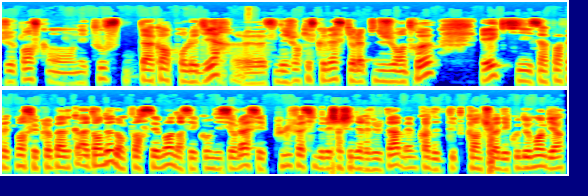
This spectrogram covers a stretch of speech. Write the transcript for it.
je pense qu'on est tous d'accord pour le dire. Euh, c'est des joueurs qui se connaissent, qui ont l'habitude de jouer entre eux et qui savent parfaitement ce que club attend d'eux. Donc forcément, dans ces conditions-là, c'est plus facile d'aller chercher des résultats, même quand, quand tu as des coups de moins bien.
